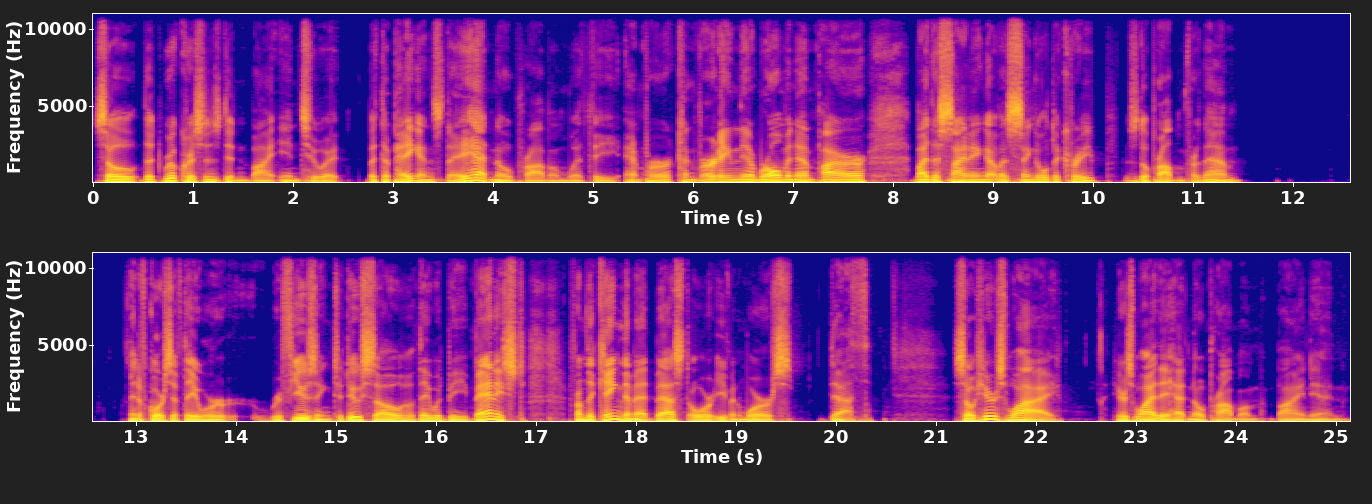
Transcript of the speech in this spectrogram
So the real Christians didn't buy into it. But the pagans, they had no problem with the emperor converting the Roman Empire by the signing of a single decree. This is no problem for them. And of course, if they were refusing to do so, they would be banished from the kingdom at best, or even worse, death. So here's why. Here's why they had no problem buying in.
